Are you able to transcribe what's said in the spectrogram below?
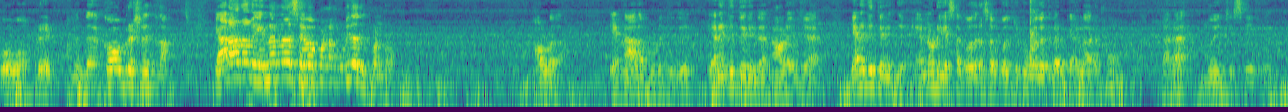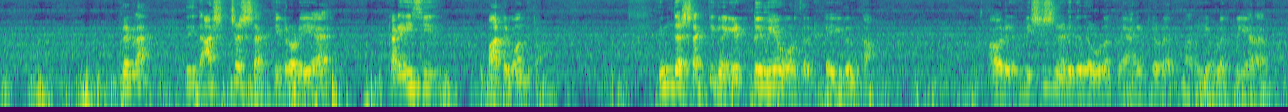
கோஆப்ரேட் இந்த கோஆப்ரேஷன் தான் யாராலும் என்னென்ன சேவை பண்ண முடியுதோ அது பண்ணுறோம் அவ்வளோதான் என்னால் முடிஞ்சது எனக்கு தெரிந்த நாலேஜை எனக்கு தெரிஞ்ச என்னுடைய சகோதர சகோதரிக்கு உலகத்தில் இருக்க எல்லாருக்கும் தர முயற்சி செய்கிறேன். புரியுங்களா இது அஷ்ட சக்திகளுடைய கடைசி பாட்டுக்கு வந்துட்டோம். இந்த சக்திகள் எட்டுமே ஒருத்தர்கிட்ட இருந்தான் அவர் டிசிஷன் எடுக்கிறது எவ்வளோ கிளாரிட்டியோட இருப்பார் எவ்வளோ கிளியராக இருப்பார்.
